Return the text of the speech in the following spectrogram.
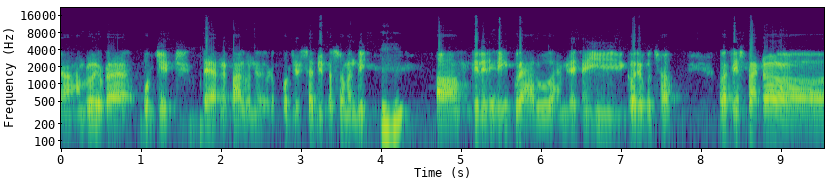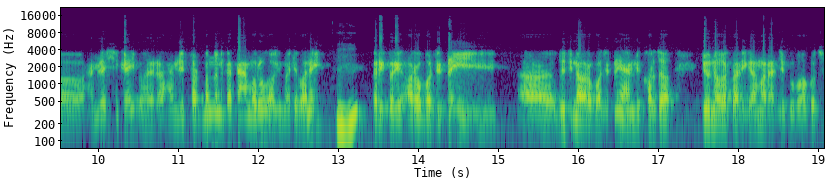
हाम्रो एउटा प्रोजेक्ट तयार नेपाल भन्ने एउटा प्रोजेक्ट छ विपद सम्बन्धी। त्यसले धेरै कुराहरू हामीलाई चाहिँ गरेको छ। र त्यसबाट हामीलाई सिकाइ भएर हामीले तटबन्धनका कामहरू अघि मैले भने करिब करिब अरब बजेट नै दुई तिन अरब बजेट नै हामीले खर्च यो नगरपालिकामा राज्यको भएको छ।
